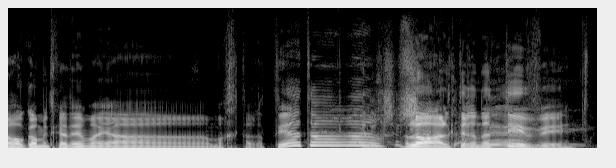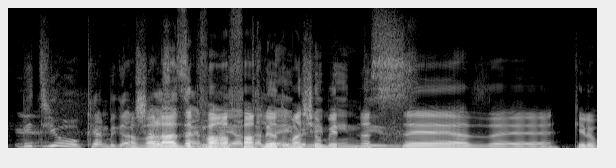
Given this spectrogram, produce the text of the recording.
הרוק המתקדם היה מחתרתי, אתה אומר? אני חושב לא, אלטרנטיבי. בדיוק, כן, בגלל אבל אז זה עדיין כבר לא היה את הפך להיות הלייבלים, משהו indies. מתנשא, אז אה, כאילו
